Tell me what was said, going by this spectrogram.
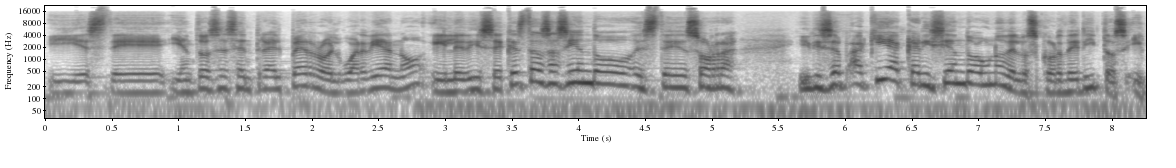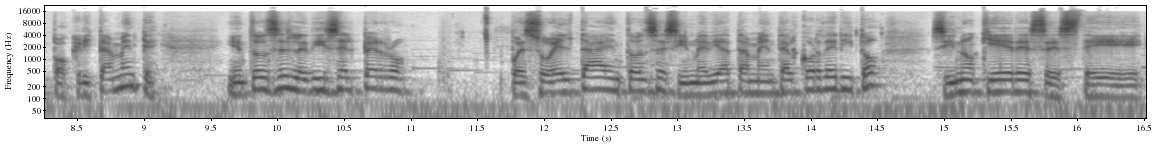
Y este, y entonces entra el perro, el guardiano, y le dice, ¿qué estás haciendo, este zorra? Y dice, aquí acariciando a uno de los corderitos, hipócritamente. Y entonces le dice el perro, pues suelta entonces inmediatamente al corderito, si no quieres este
